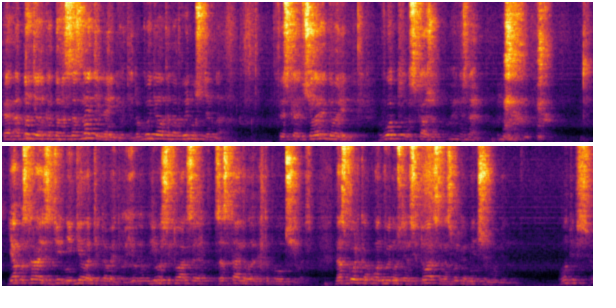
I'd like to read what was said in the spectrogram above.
одно дело, когда вы сознательно идете, другое дело, когда вы вынуждена. То есть когда человек говорит, вот, скажем, ну, я не знаю, я постараюсь не делать этого, этого. Его ситуация заставила, это получилось насколько он вынужден ситуации, насколько меньше ему минут. Вот и все.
